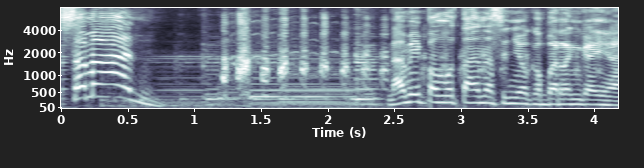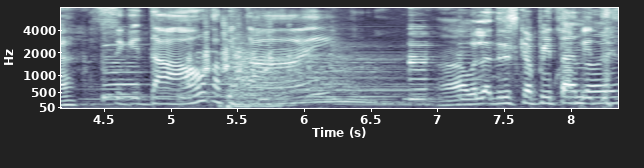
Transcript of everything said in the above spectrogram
Saman! Nami pangutana sa inyo kabarangay ha. Sige daw, kapitay. Ah, wala dres kapitan no. eh.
